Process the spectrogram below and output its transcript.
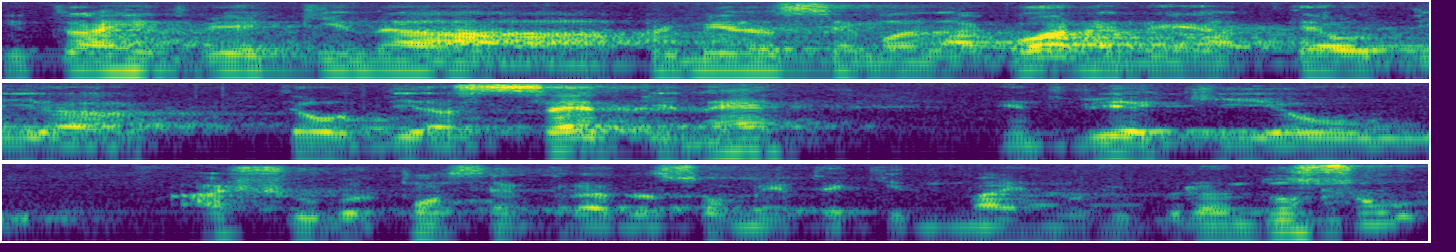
Então a gente vê aqui na primeira semana agora, né, até o dia, até o dia 7, né? A gente vê aqui o, a chuva concentrada somente aqui mais no Rio Grande do Sul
